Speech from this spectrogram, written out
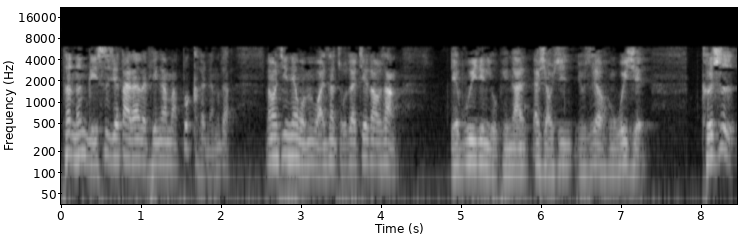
它能给世界带来的平安吗？不可能的。那么今天我们晚上走在街道上，也不一定有平安，要小心，有时要很危险。可是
